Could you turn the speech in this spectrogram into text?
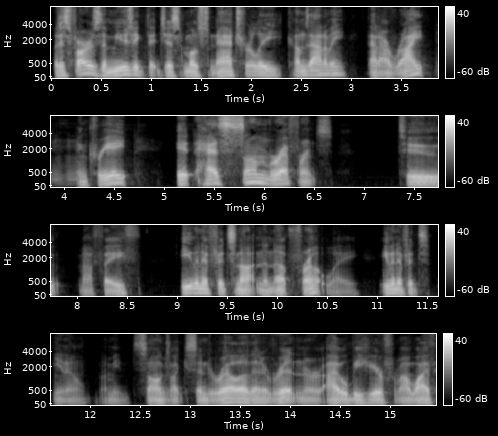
But as far as the music that just most naturally comes out of me that I write mm-hmm. and create, it has some reference to my faith even if it's not in an upfront way, even if it's, you know, I mean, songs like Cinderella that I've written or I Will Be Here for My Wife,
